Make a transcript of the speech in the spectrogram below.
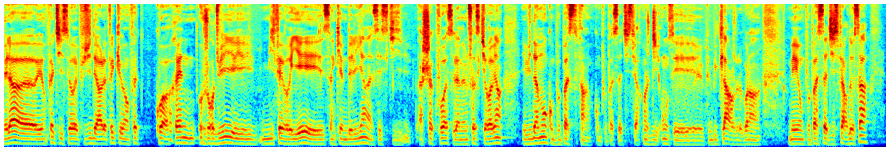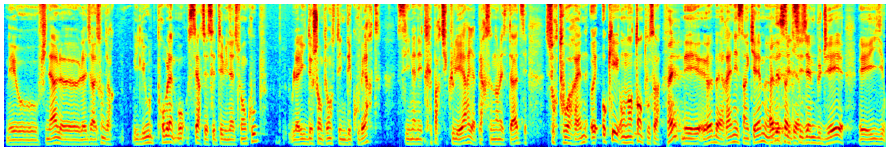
Mais là, euh, en fait, il se réfugie derrière le fait que, en fait, quoi, Rennes aujourd'hui, mi-février et cinquième de Ligue 1, c'est ce qui, à chaque fois, c'est la même chose qui revient. Évidemment qu'on peut pas, enfin, qu'on peut pas satisfaire. Quand je dis on, c'est le public large, voilà. Mais on peut pas se satisfaire de ça. Mais au final, euh, la direction dire, il est où le problème? Bon, certes, il y a cette élimination en coupe. La Ligue des Champions, c'était une découverte. C'est une année très particulière. Il y a personne dans les stades. Surtout à Rennes. Ouais, ok, on entend tout ça. Ouais. Mais euh, bah, Rennes est cinquième. Rennes est euh, c'est le sixième budget. Et ils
